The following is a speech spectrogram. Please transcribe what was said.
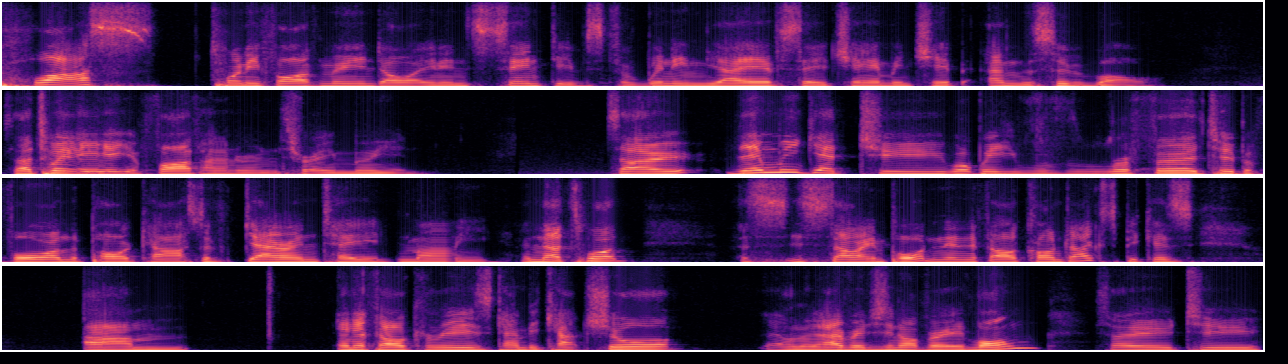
plus plus 25 million dollar in incentives for winning the AFC Championship and the Super Bowl. So that's where you get your 503 million. So then we get to what we referred to before on the podcast of guaranteed money, and that's what is so important in NFL contracts because um, NFL careers can be cut short. On an average, they're not very long. So to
